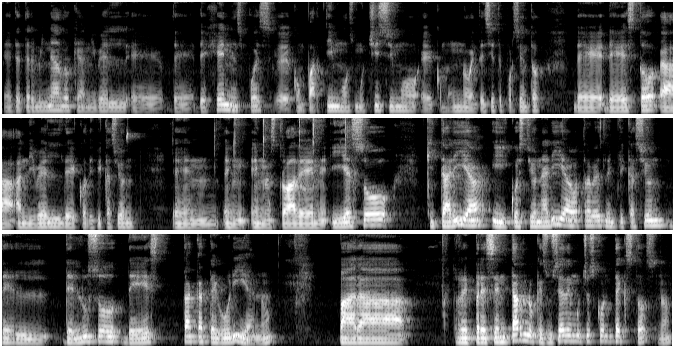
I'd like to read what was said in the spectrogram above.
eh, determinado que a nivel eh, de, genes, pues eh, compartimos muchísimo, como un 97% de, de, esto a, nivel de codificación en, en, nuestro ADN. Y eso quitaría y cuestionaría otra vez la implicación del, del uso de esta categoría, ¿no? Para representar lo que sucede en muchos contextos, ¿no?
